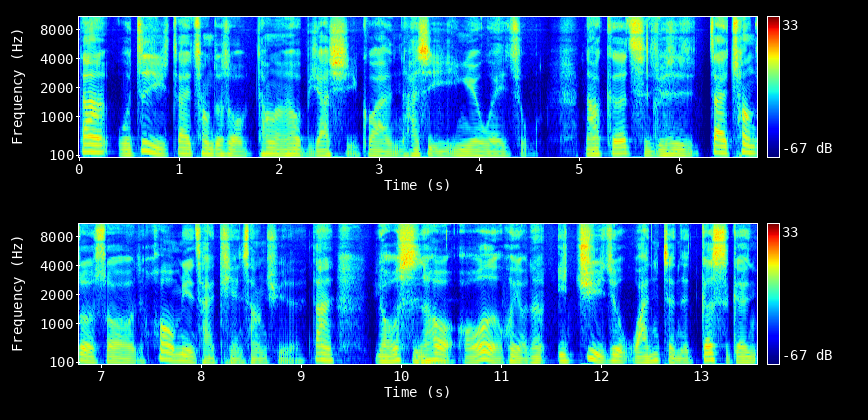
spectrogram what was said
但我自己在创作的时候，通常会比较习惯还是以音乐为主。然后歌词就是在创作的时候后面才填上去的，但有时候偶尔会有那一句就完整的歌词跟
